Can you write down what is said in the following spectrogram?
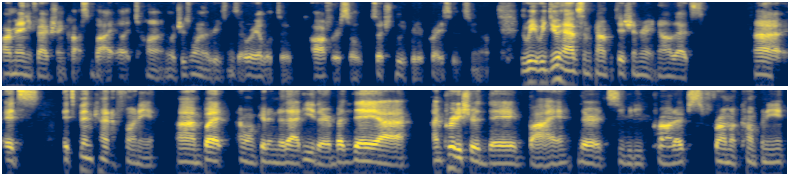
our manufacturing costs by a ton, which is one of the reasons that we're able to offer so such lucrative prices. You know, we we do have some competition right now that's uh, it's it's been kind of funny, um, but I won't get into that either. But they, uh, I'm pretty sure they buy their CBD products from a company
